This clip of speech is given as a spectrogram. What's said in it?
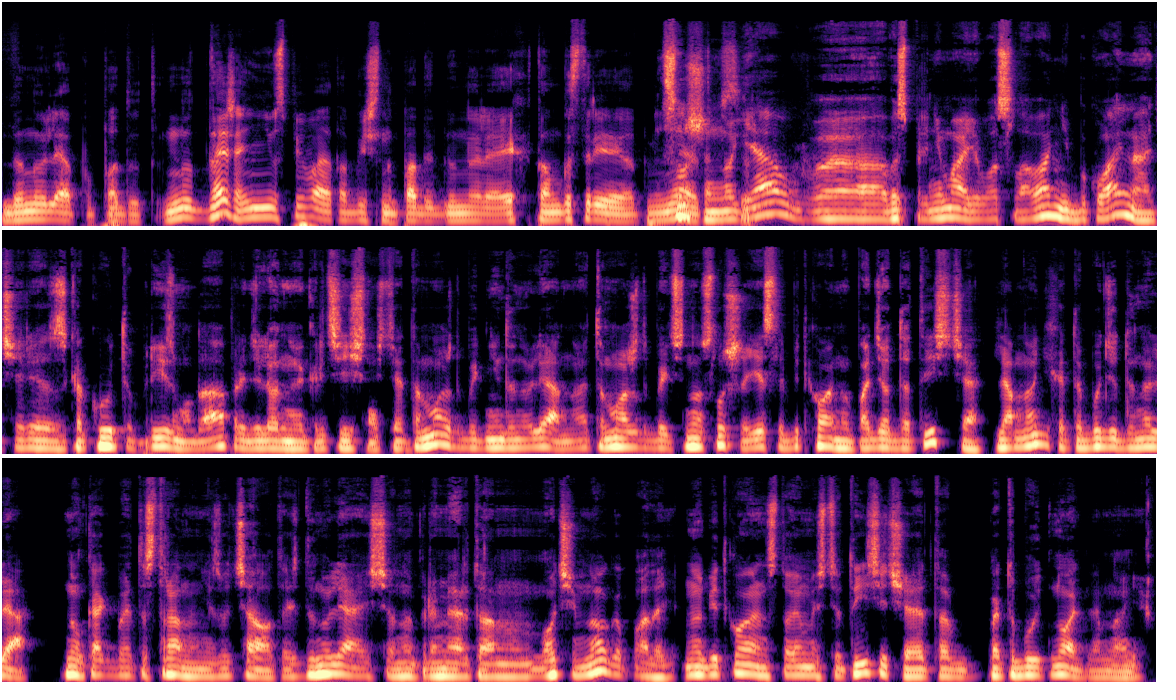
До нуля попадут. Ну, знаешь, они не успевают обычно падать до нуля, их там быстрее отменяют. Слушай, но я э, воспринимаю его слова не буквально, а через какую-то призму, да, определенную критичность. Это может быть не до нуля, но это может быть... Ну, слушай, если биткоин упадет до тысячи, для многих это будет до нуля ну, как бы это странно не звучало, то есть до нуля еще, например, там очень много падает, но биткоин стоимостью тысячи, это, это будет ноль для многих,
